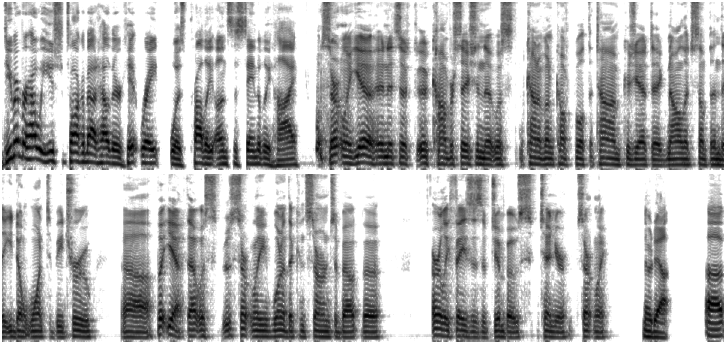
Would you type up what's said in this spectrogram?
Do you remember how we used to talk about how their hit rate was probably unsustainably high? Well, certainly, yeah. And it's a, a conversation that was kind of uncomfortable at the time because you have to acknowledge something that you don't want to be true. Uh, but yeah, that was, was, certainly one of the concerns about the early phases of Jimbo's tenure. Certainly, no doubt. Uh,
